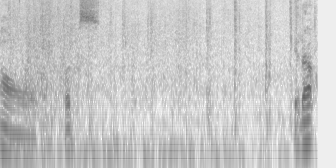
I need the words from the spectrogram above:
Oh, whoops. Get. Up.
